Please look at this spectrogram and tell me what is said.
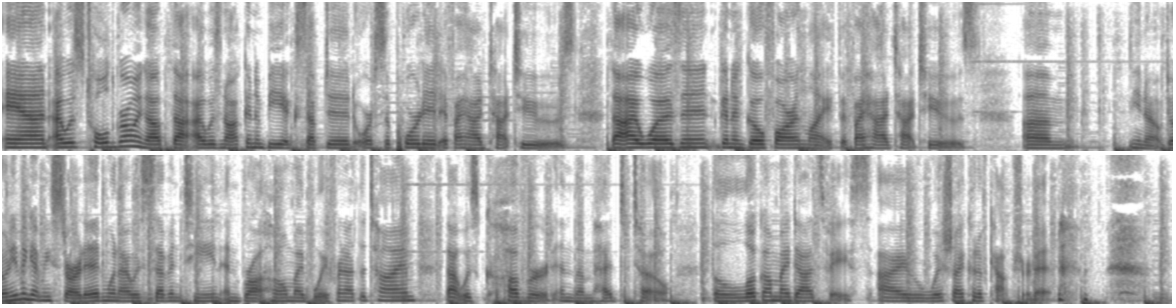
And I was told growing up that I was not going to be accepted or supported if I had tattoos, that I wasn't going to go far in life if I had tattoos. Um, you know, don't even get me started when I was 17 and brought home my boyfriend at the time that was covered in them head to toe. The look on my dad's face, I wish I could have captured it.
